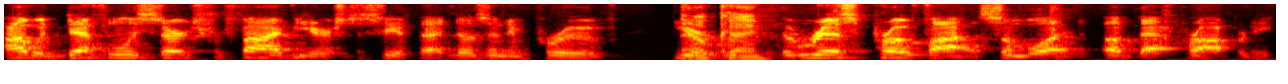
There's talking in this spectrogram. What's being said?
I would definitely search for five years to see if that doesn't improve your, okay. the risk profile somewhat of that property.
